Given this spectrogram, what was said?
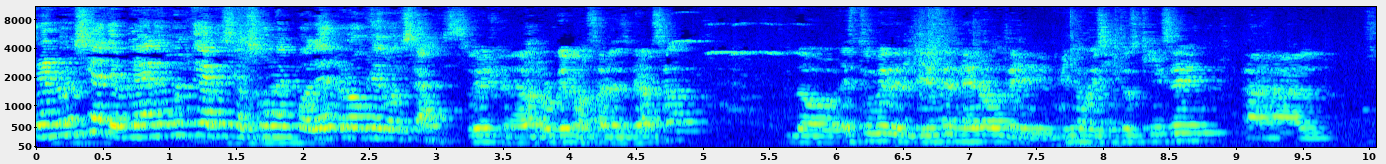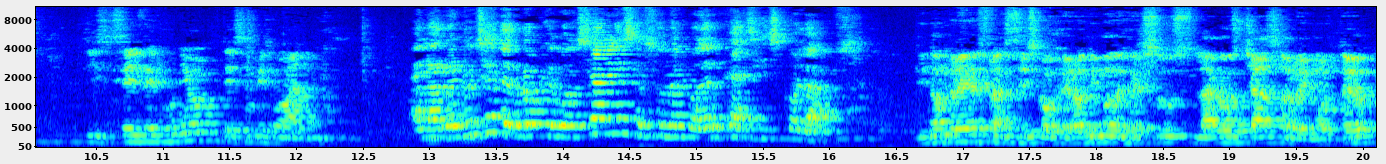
renuncia de Eulalio Gutiérrez asume el poder Roque González. Soy el general Roque González Garza. Lo, estuve del 10 de enero de 1915 al 16 de junio de ese mismo año. A la renuncia de Roque González asume el poder Francisco Lagos. Mi nombre es Francisco Jerónimo de Jesús Lagos Cházaro y Morteo.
